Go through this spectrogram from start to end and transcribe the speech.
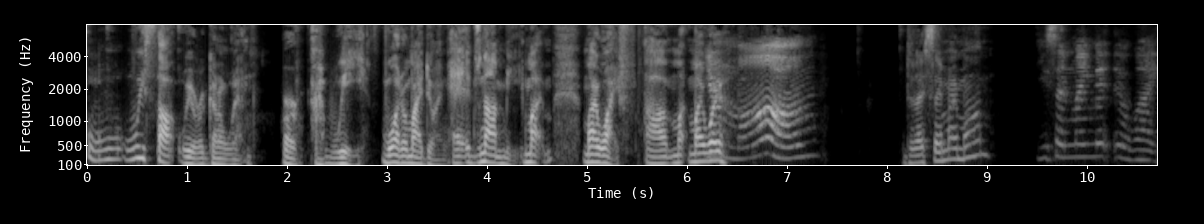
we thought we were going to win. Or uh, we. What am I doing? It's not me. My my wife. Uh, my, my wife. mom. Did I say my mom? You said my wife.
